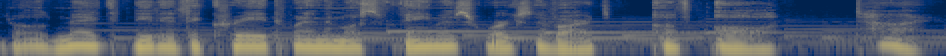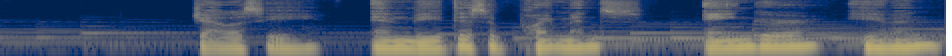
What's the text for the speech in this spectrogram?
that old Mick needed to create one of the most famous works of art of all time. Jealousy, envy, disappointments, anger, even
